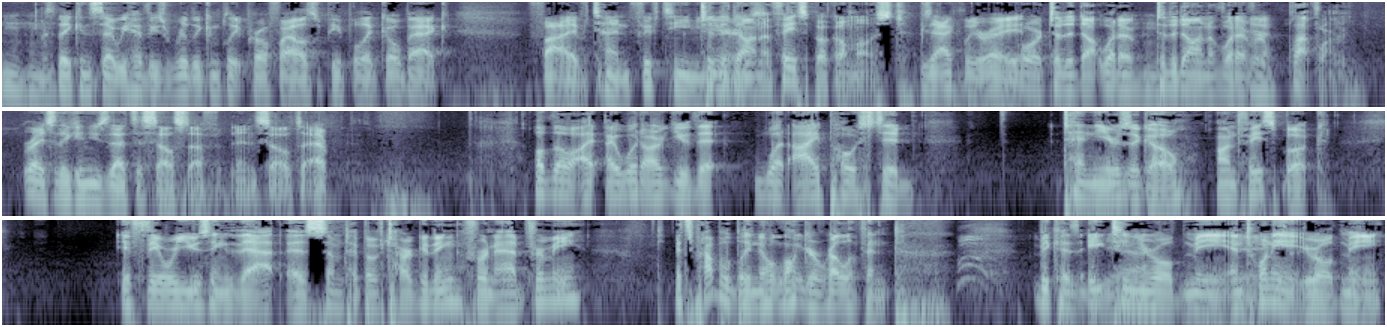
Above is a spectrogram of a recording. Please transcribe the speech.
Mm-hmm. So they can say we have these really complete profiles of people that go back 5, 10, 15 To years. the dawn of Facebook, almost, Exactly right. or to the dawn, whatever, mm-hmm. to the dawn of whatever Yeah. platform. right, so they can use that to sell stuff and sell to ev- Although I, I would argue that what I posted 10 years ago on Facebook, if they were using that as some type of targeting for an ad for me, it's probably no longer relevant. because 18 year old me and 28 year old me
